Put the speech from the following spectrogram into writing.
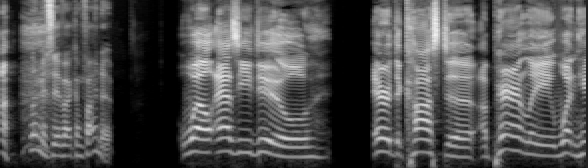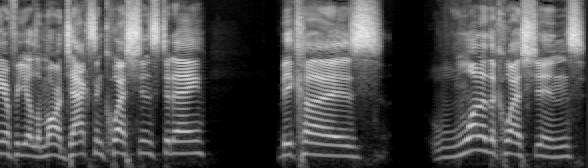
Let me see if I can find it. well, as you do, Eric DeCosta apparently wasn't here for your Lamar Jackson questions today because one of the questions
